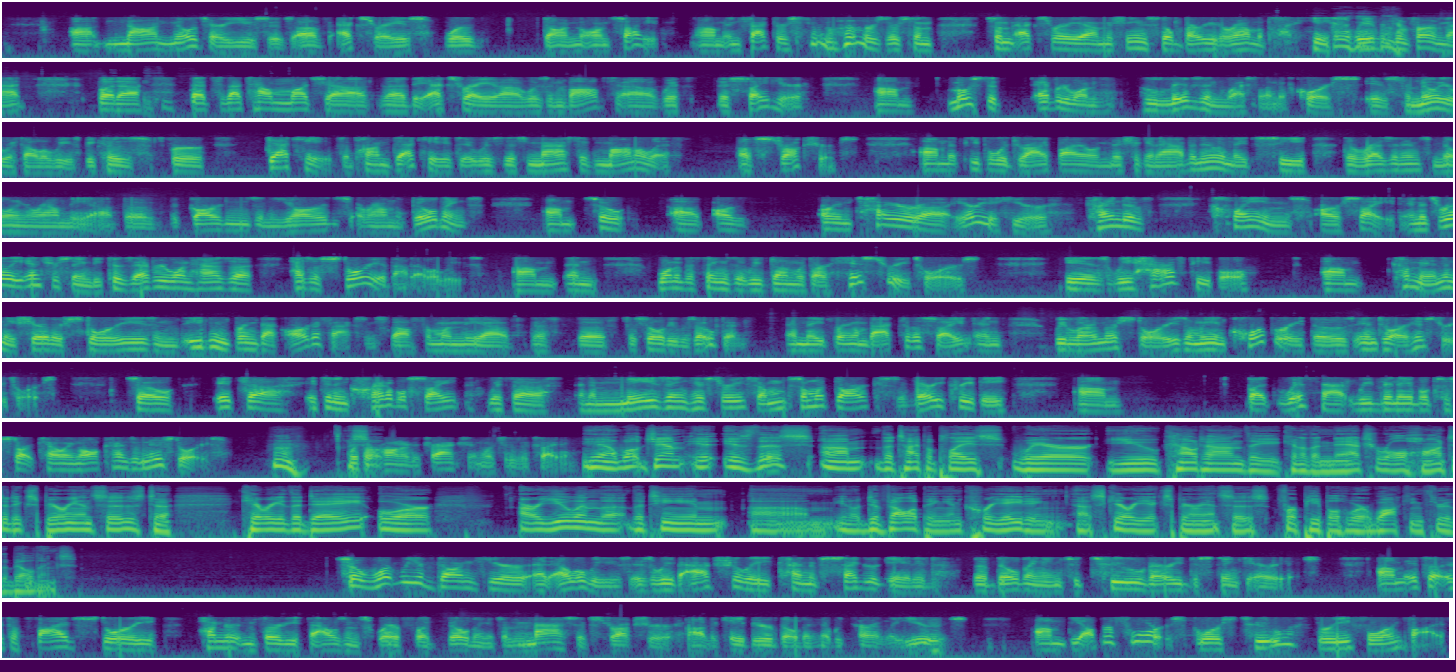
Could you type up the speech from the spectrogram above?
uh, non-military uses of X-rays were done on site. Um, in fact, there's even rumors there's some some X-ray uh, machines still buried around the place. we haven't confirmed that, but uh, that's that's how much uh, the the X-ray uh, was involved uh, with this site here. Um, most of everyone who lives in Westland, of course, is familiar with Eloise because for decades upon decades, it was this massive monolith of structures um, that people would drive by on Michigan Avenue, and they'd see the residents milling around the uh, the, the gardens and the yards around the buildings. Um, so uh, our our entire uh, area here kind of claims our site, and it's really interesting because everyone has a has a story about Eloise. Um, and one of the things that we've done with our history tours is we have people um, come in and they share their stories and even bring back artifacts and stuff from when the, uh, the the facility was open. And they bring them back to the site and we learn their stories and we incorporate those into our history tours. So it's uh it's an incredible site with a uh, an amazing history some somewhat dark very creepy. Um, but with that we've been able to start telling all kinds of new stories. Hmm with so, our haunted attraction, which is exciting. Yeah, well, Jim, is this um, the type of place where you count on the kind of the natural haunted experiences to carry the day, or are you and the the team, um, you know, developing and creating uh, scary experiences for people who are walking through the buildings? So what we have done here at Eloise is we've actually kind of segregated the building into two very distinct areas. Um, it's a it's a five story, 130,000 square foot building. It's a massive structure, uh, the Kay Beard building that we currently use. Um, the upper floors, floors two, three, four, and five,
